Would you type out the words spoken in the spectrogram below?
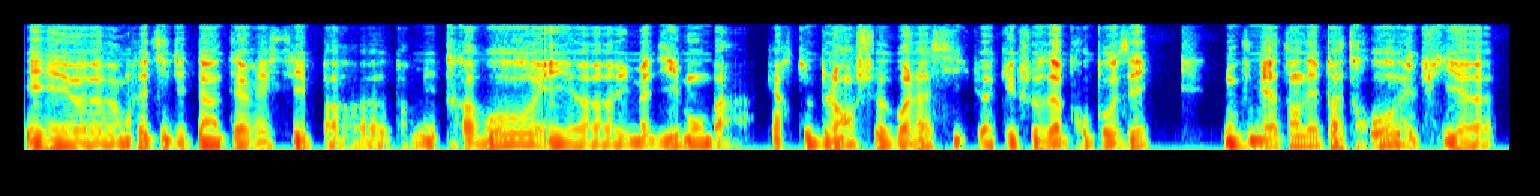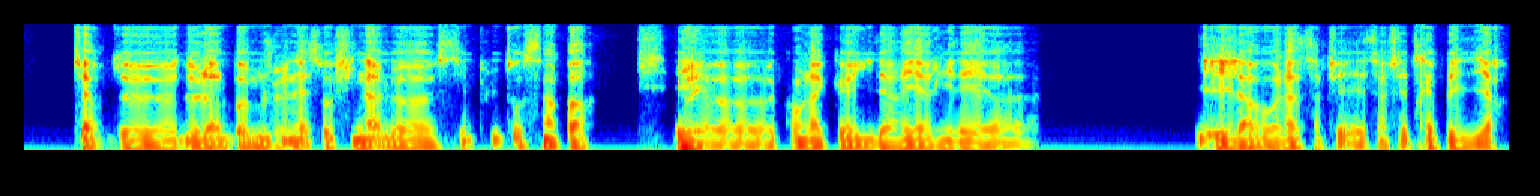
Et euh, en fait, il était intéressé par, euh, par mes travaux et euh, il m'a dit bon bah carte blanche, voilà, si tu as quelque chose à proposer. Donc je m'y attendais pas trop et puis faire de, de l'album jeunesse, au final, c'est plutôt sympa. Et quand l'accueil derrière, il est il est là, voilà, ça fait ça fait très plaisir.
